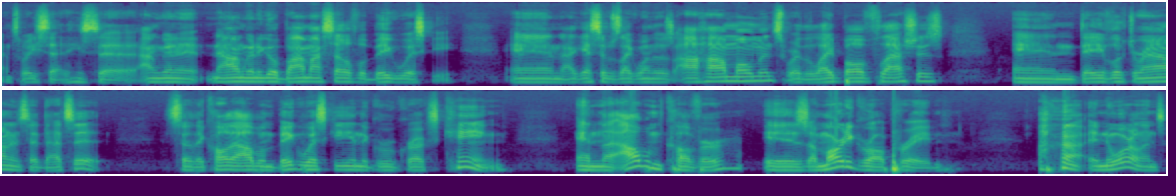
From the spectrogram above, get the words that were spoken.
That's what he said. He said, I'm going to, now I'm going to go buy myself a big whiskey. And I guess it was like one of those aha moments where the light bulb flashes. And Dave looked around and said, That's it. So they called the album Big Whiskey and the Groogrux King. And the album cover is a Mardi Gras parade in New Orleans.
